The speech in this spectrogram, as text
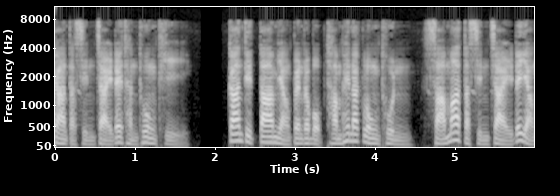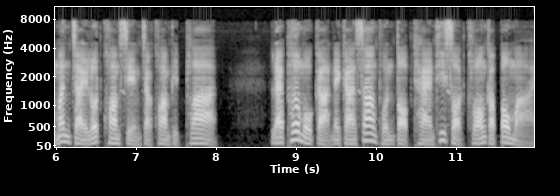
การตัดสินใจได้ทันท่วงที การติดตามอย่างเป็นระบบทำให้นักลงทุน สามารถตัดสินใจได้อย่างมั่นใจลดความเสี่ยงจากความผิดพลาด และเพิ่มโอกาสในการสร้างผลตอบแทนที่สอดคล้องกับเป้าหมาย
